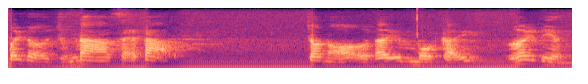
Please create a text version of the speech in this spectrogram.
bây giờ chúng ta sẽ tạo cho nó ở đây một cái gây điền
